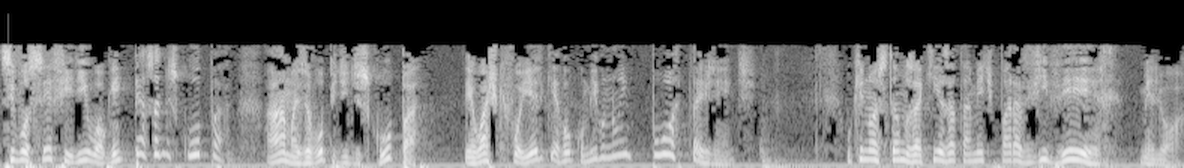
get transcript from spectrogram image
Se você feriu alguém, peça desculpa. Ah, mas eu vou pedir desculpa? Eu acho que foi ele que errou comigo. Não importa, gente. O que nós estamos aqui é exatamente para viver melhor,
